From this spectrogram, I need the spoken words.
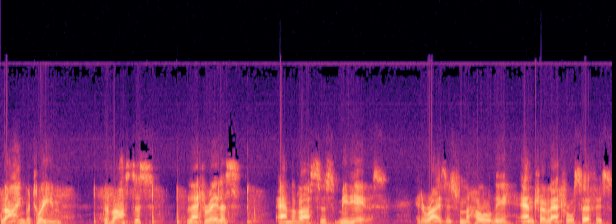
lying between the vastus lateralis and the vastus medialis. It arises from the whole of the anterolateral surface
